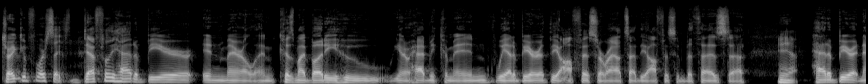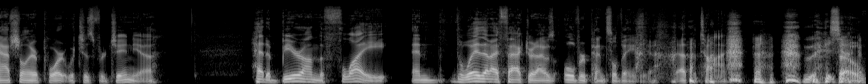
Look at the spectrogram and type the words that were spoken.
Drank in four states. Definitely had a beer in Maryland because my buddy who, you know, had me come in, we had a beer at the office or right outside the office in Bethesda. Yeah. Had a beer at National Airport, which is Virginia. Had a beer on the flight and the way that I factored, I was over Pennsylvania at the time, yeah. so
